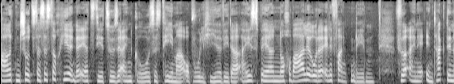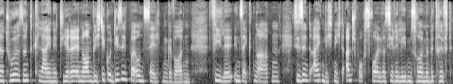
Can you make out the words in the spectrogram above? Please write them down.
Artenschutz, das ist auch hier in der Erzdiözese ein großes Thema, obwohl hier weder Eisbären noch Wale oder Elefanten leben. Für eine intakte Natur sind kleine Tiere enorm wichtig und die sind bei uns selten geworden. Viele Insektenarten. Sie sind eigentlich nicht anspruchsvoll, was ihre Lebensräume betrifft.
